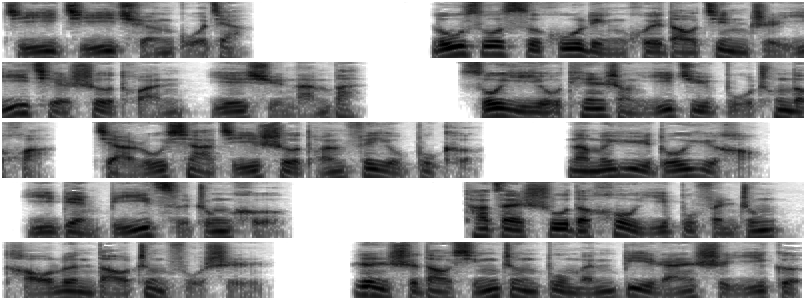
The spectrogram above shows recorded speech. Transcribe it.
及集权国家。卢梭似乎领会到禁止一切社团也许难办。所以又添上一句补充的话：假如下级社团非有不可，那么愈多愈好，以便彼此中和。他在书的后一部分中讨论到政府时，认识到行政部门必然是一个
